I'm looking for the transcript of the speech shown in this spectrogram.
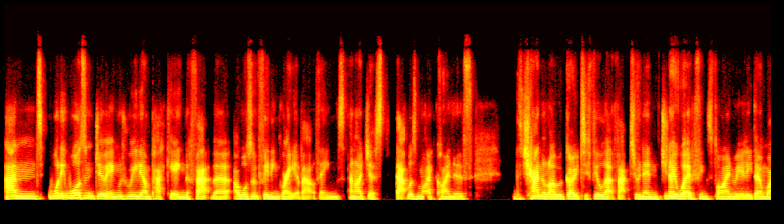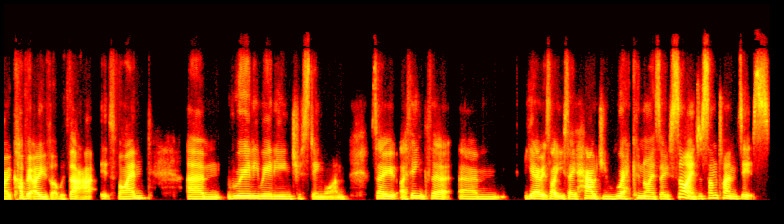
and what it wasn't doing was really unpacking the fact that I wasn't feeling great about things. And I just, that was my kind of the channel I would go to feel that factor. And then, do you know what? Everything's fine, really. Don't worry, cover it over with that. It's fine. Um, really, really interesting one. So I think that, um, yeah, it's like you say, how do you recognize those signs? And sometimes it's,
